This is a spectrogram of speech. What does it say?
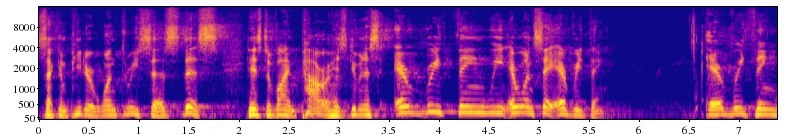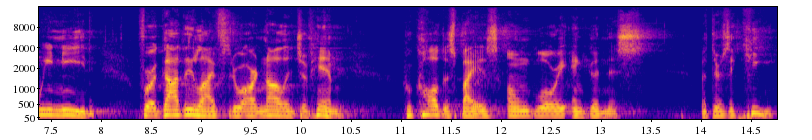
2 Peter 1 3 says this His divine power has given us everything we, everyone say everything, everything we need for a godly life through our knowledge of Him who called us by His own glory and goodness. But there's a key.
